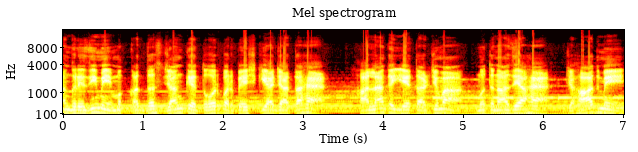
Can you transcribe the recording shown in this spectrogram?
انگریزی میں مقدس جنگ کے طور پر پیش کیا جاتا ہے۔ حالانکہ یہ ترجمہ متنازع ہے، جہاد میں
